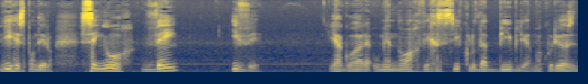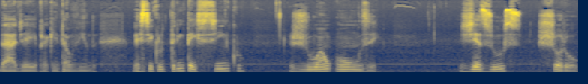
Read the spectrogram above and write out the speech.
lhe responderam: Senhor, vem e vê. E agora o menor versículo da Bíblia, uma curiosidade aí para quem está ouvindo. Versículo 35, João 11. Jesus chorou.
